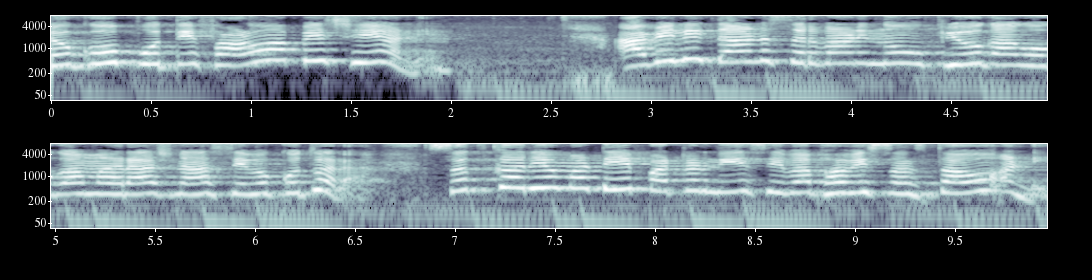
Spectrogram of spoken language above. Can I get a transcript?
લોકો પોતે ફાળો આપે છે અને આવેલી દાન સરવાણીનો ઉપયોગ આ ગોગા મહારાજના સેવકો દ્વારા સત્કાર્યો માટે પાટણની સેવાભાવી સંસ્થાઓ અને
